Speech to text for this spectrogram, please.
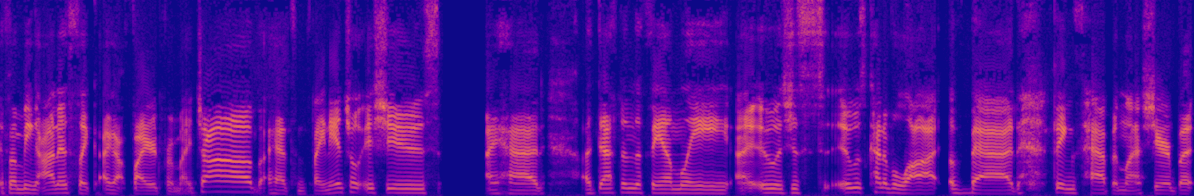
If I'm being honest, like I got fired from my job, I had some financial issues. I had a death in the family. It was just, it was kind of a lot of bad things happened last year. But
